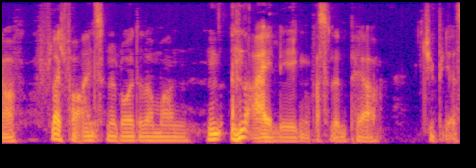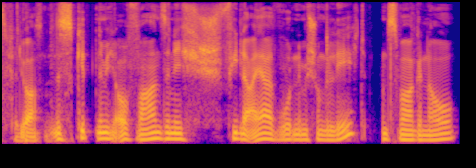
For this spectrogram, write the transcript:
ja, vielleicht für einzelne Leute da mal ein, ein Ei legen, was du denn per GPS Ja, findest. es gibt nämlich auch wahnsinnig viele Eier, wurden nämlich schon gelegt. Und zwar genau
